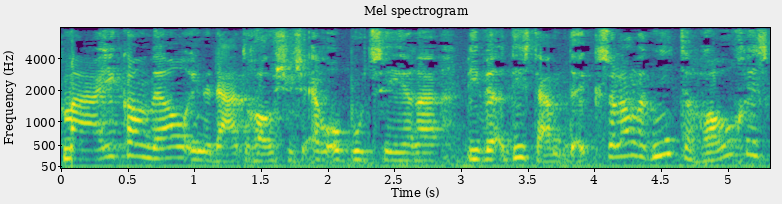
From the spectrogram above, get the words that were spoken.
maar je kan wel inderdaad roosjes erop boetseren. Die, wel- die staan, zolang het niet te hoog is,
